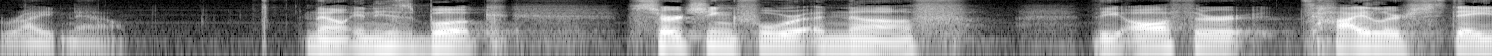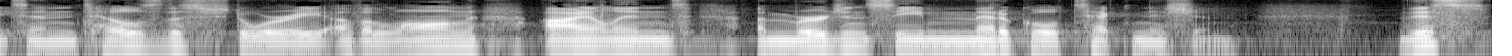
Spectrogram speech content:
right now. Now, in his book, Searching for Enough, the author Tyler Staton tells the story of a Long Island emergency medical technician. This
